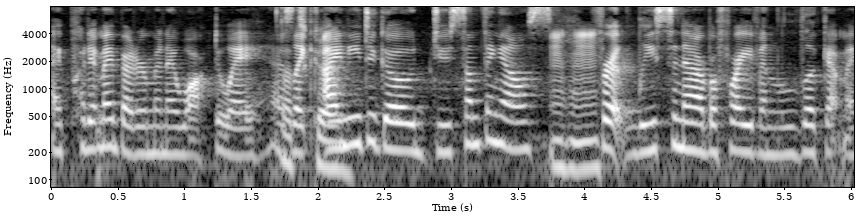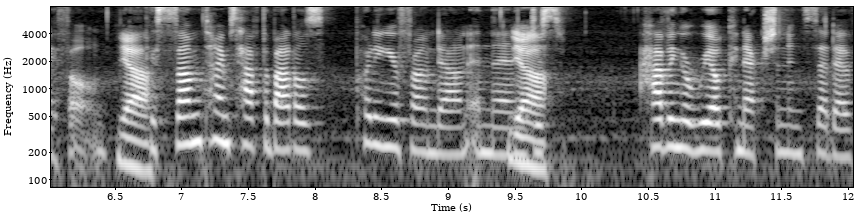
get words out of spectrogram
I put it in my bedroom and I walked away. I was That's like, good. I need to go do something else Mhm. for at least an hour before I even look at my phone. Yeah. Because sometimes half the battle's putting your phone down and then Yeah. just having a real connection instead of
